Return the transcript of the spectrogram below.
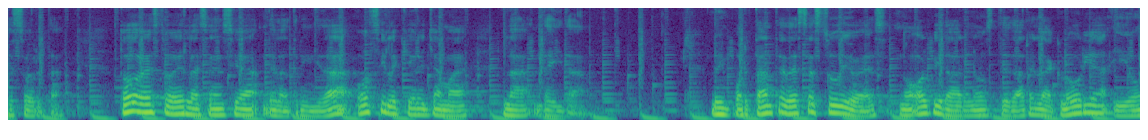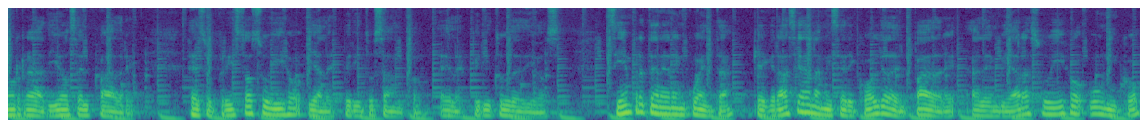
exhorta. Todo esto es la esencia de la Trinidad o si le quieres llamar la deidad. Lo importante de este estudio es no olvidarnos de darle la gloria y honra a Dios el Padre, Jesucristo su Hijo y al Espíritu Santo, el Espíritu de Dios. Siempre tener en cuenta que gracias a la misericordia del Padre, al enviar a su Hijo único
